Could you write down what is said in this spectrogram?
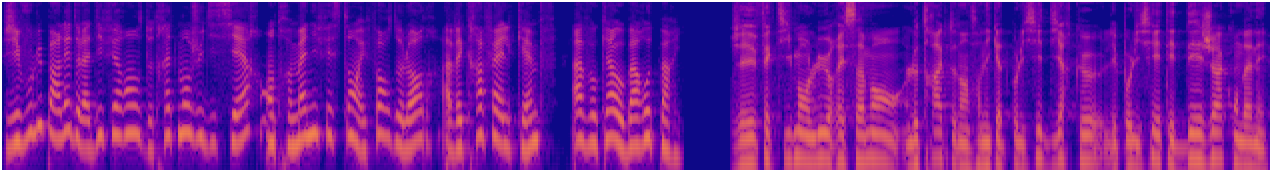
J'ai voulu parler de la différence de traitement judiciaire entre manifestants et forces de l'ordre avec Raphaël Kempf, avocat au barreau de Paris. J'ai effectivement lu récemment le tract d'un syndicat de policiers dire que les policiers étaient déjà condamnés.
